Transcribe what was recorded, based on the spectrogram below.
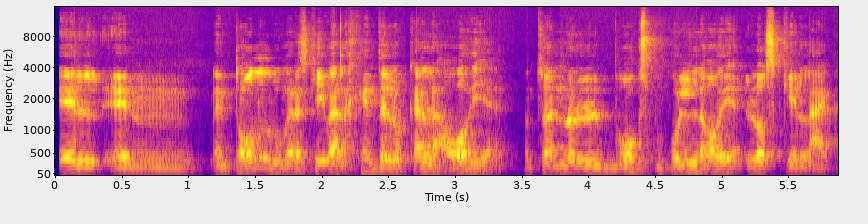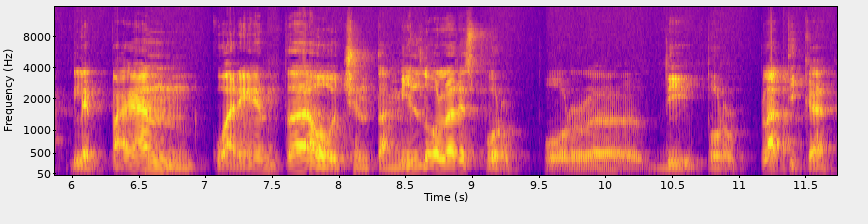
El, en, en todos los lugares que iba, la gente local la odia. O sea, el Vox Populi la odia. Los que la, le pagan 40 o 80 mil dólares por, por, eh, di- por plática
